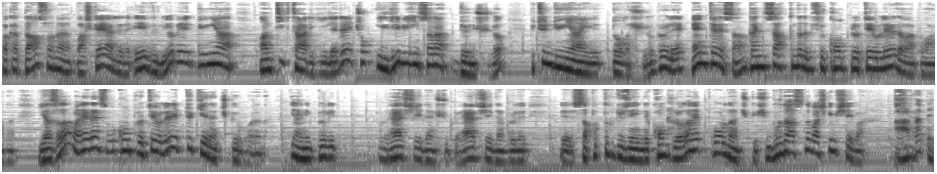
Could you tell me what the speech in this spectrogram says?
Fakat daha sonra başka yerlere evriliyor ve dünya antik tarihiyle de çok ilgili bir insana dönüşüyor. Bütün dünyayı dolaşıyor. Böyle enteresan. Kendisi hakkında da bir sürü komplo teorileri de var bu arada. Yazılan ama nedense bu komplo teorileri hep Türkiye'den çıkıyor bu arada. Yani böyle her şeyden şüphe, her şeyden böyle e, sapıklık düzeyinde komplolar hep oradan çıkıyor. Şimdi burada aslında başka bir şey var. Arda Bey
